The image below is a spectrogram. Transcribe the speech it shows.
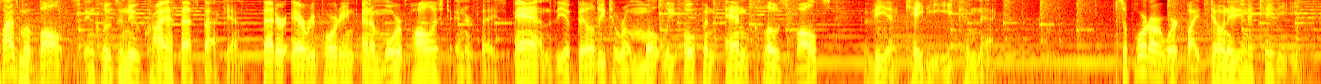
Plasma Vaults includes a new CryFS backend, better error reporting, and a more polished interface, and the ability to remotely open and close vaults via KDE Connect. Support our work by donating to KDE.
